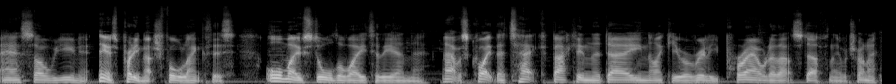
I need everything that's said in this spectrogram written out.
air sole unit. I think it's pretty much full length this, almost all the way to the end there. That was quite the tech back in the day, Nike were really proud of that stuff and they were trying to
